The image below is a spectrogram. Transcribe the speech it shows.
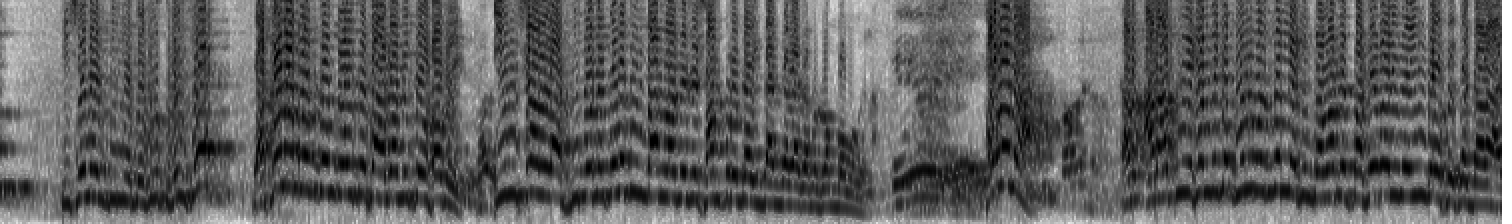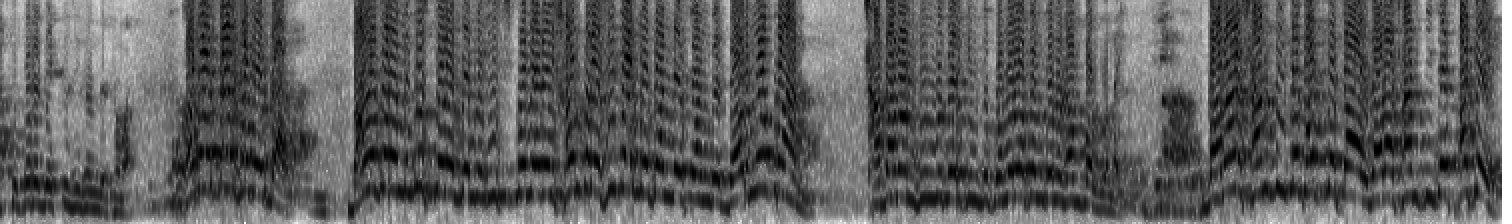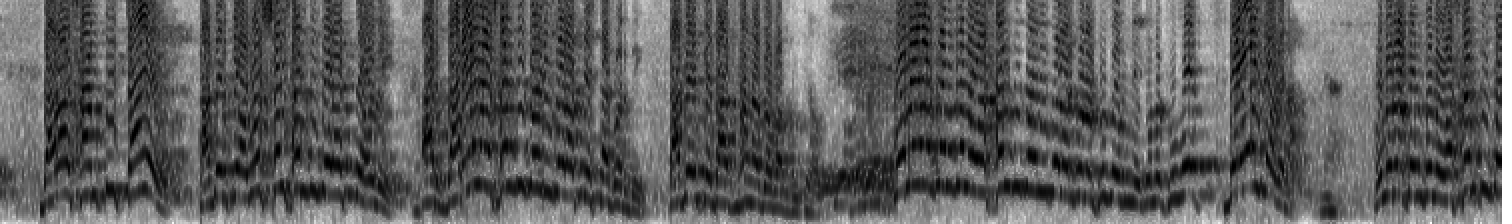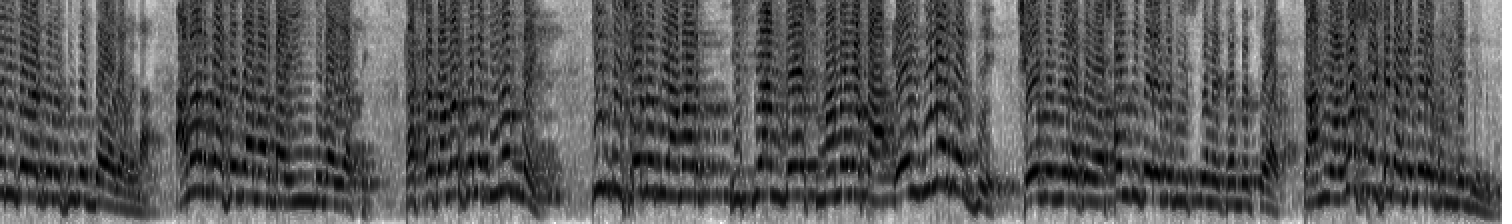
পিছনের দিনে বহুত হয়েছে, এখনও পর্যন্ত হইতেছে, আগামীতেও হবে। ইনশাল্লাহ জীবনে কোনোদিন বাংলাদেশে সাম্প্রদায়িক দাঙ্গা লাগানো সম্ভব হবে না। হবে না? আর আর আপনি এখান থেকে ভুল বুঝবেন না, কিন্তু আমাদের পাশের বাড়ি ইন্ডিয়া আছে দাঁড়া, আজকে করে দেখতেছি সন্ধ্যের সময়। খবরদার খবরদার। ভালো করে মুখস্থ রাখবেন ইস্কনের এই সন্ত্রাসী কর্মকাণ্ডের সঙ্গে ধর্মপ্রাণ সাধারণ হিন্দুদের কিন্তু কোন রকম কোনো সম্পর্ক নাই। যারা শান্তিতে থাকতে চায়, যারা শান্তিতে থাকে, যারা শান্তি চায়, তাদেরকে অবশ্যই শান্তিতে রাখতে হবে। আর যারাই অশান্তি তৈরি করার চেষ্টা করবে, তাদেরকে দাঁত ভাঙা জবাব দিতে হবে। কোন রকম কোনো অশান্তি তৈরি করার কোনো সুযোগ নেই, কোনো সুযোগ দেওয়াই যাবে না। কোন রকম কোনো অশান্তি তৈরি করার কোনো সুযোগ দেওয়া যাবে না। আমার পাশে যে আমার ভাই, হিন্দু ভাই আছে, তার সাথে আমার কোনো বিরোধ নেই। কিন্তু সে যদি আমার ইসলাম, দেশ, মানবতা এইগুলোর মধ্যে, সে যদি এরকম অশান্তি করে যদি ইসলামের সদস্য হয়, তা আমি অবশ্যই সেটাকে ধরে পুলিশে দিয়ে দেবো।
